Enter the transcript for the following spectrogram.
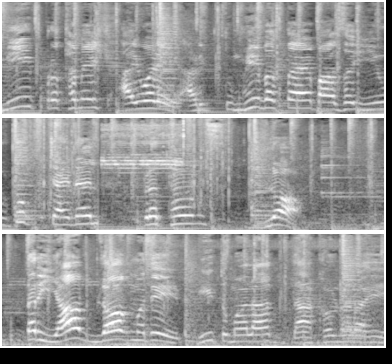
मी प्रथमेश आईवडे आणि तुम्ही बघताय माझं यूट्यूब चॅनल प्रथम ब्लॉग तर या ब्लॉगमध्ये मी तुम्हाला दाखवणार आहे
